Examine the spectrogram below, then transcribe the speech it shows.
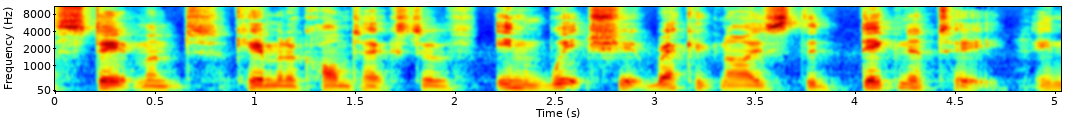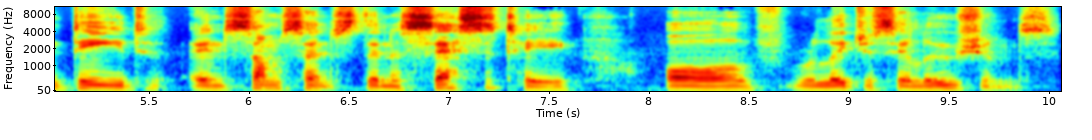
statement came in a context of in which it recognized the dignity, indeed, in some sense, the necessity of religious illusions.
